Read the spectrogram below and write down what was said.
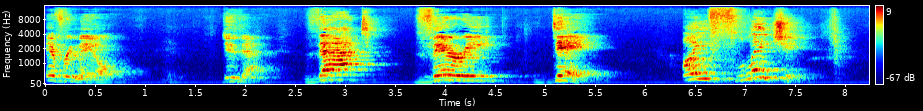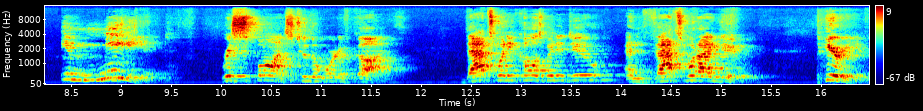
every male, do that. That very day, unflinching, immediate, response to the Word of God. That's what He calls me to do, and that's what I do. Period.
